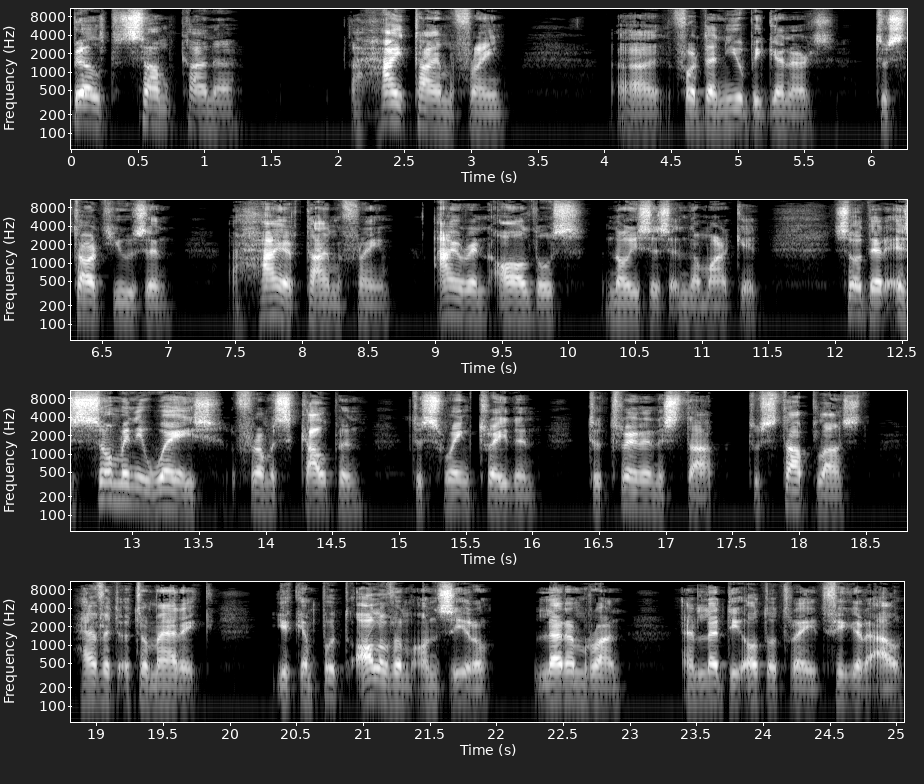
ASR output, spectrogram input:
built some kind of a high time frame uh, for the new beginners to start using a higher time frame, iron all those noises in the market. So there is so many ways from scalping to swing trading to trading a stop to stop loss, have it automatic, you can put all of them on zero, let them run, and let the auto trade figure out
